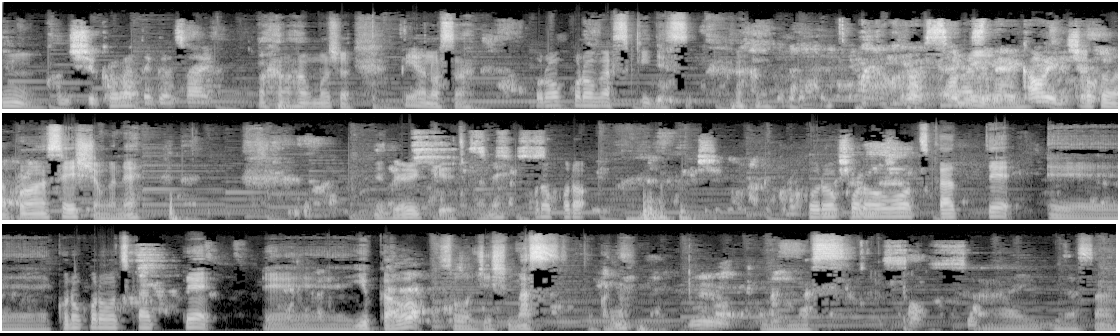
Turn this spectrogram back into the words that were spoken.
うん。今週頑張ってください。面白い。ピアノさん、コロコロが好きです。そうですね。可愛いでしょ。あとはプロナンセーションがね、ね very cute だね。コロコロ。コロコロを使って、えー、コロコロを使って、えー、床を掃除します。とかね、うん。思います。そうそう。はい。皆さん、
